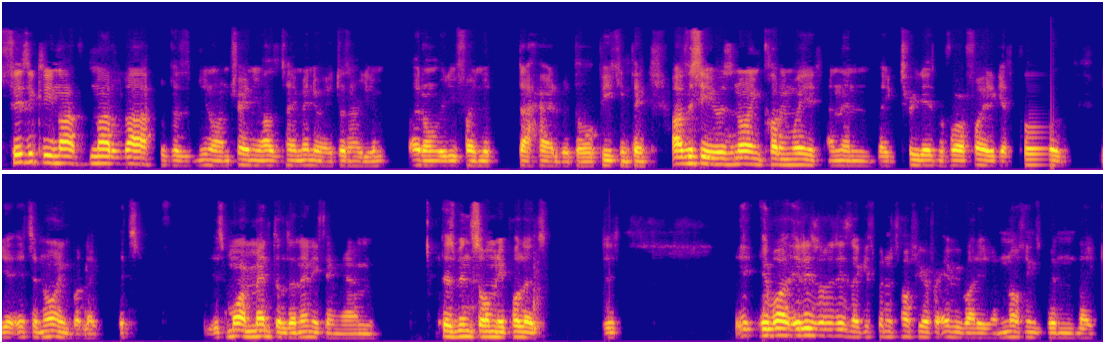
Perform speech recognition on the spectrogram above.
physically, not not a lot because you know I'm training all the time anyway. It doesn't really, I don't really find it that hard with the whole peaking thing. Obviously, it was annoying cutting weight, and then like three days before a fight, it gets pulled. Yeah, it's annoying, but like it's it's more mental than anything. Um, there's been so many pullouts. It, it, it was it is what it is. Like it's been a tough year for everybody, and nothing's been like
